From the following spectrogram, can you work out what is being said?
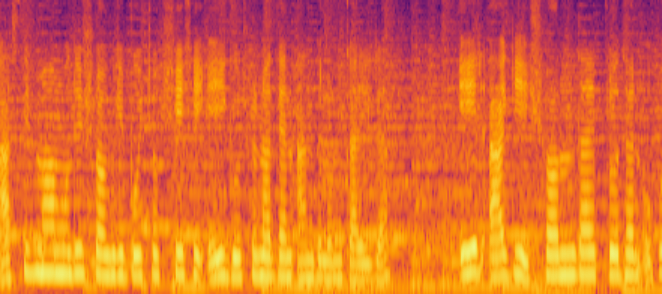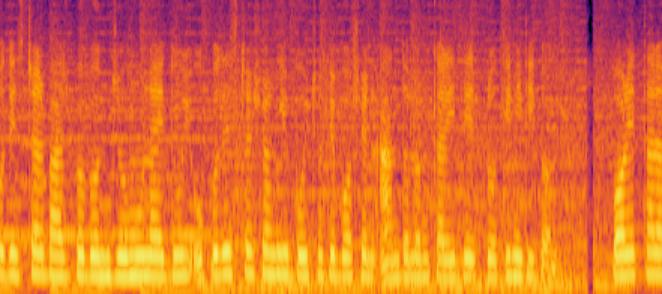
আসিফ মাহমুদের সঙ্গে বৈঠক শেষে এই ঘোষণা দেন আন্দোলনকারীরা। এর আগে সন্ধ্যায় প্রধান উপদেষ্টার বাসভবন যমুনায় দুই উপদেষ্টার সঙ্গে বৈঠকে বসেন আন্দোলনকারীদের প্রতিনিধি দল। পরে তারা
